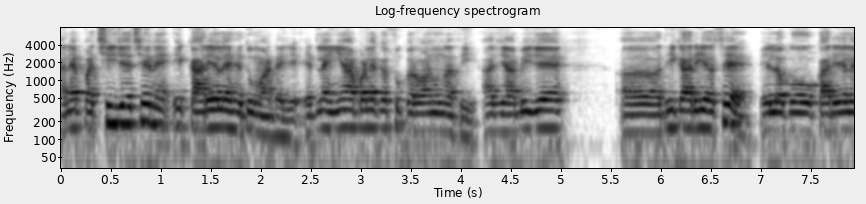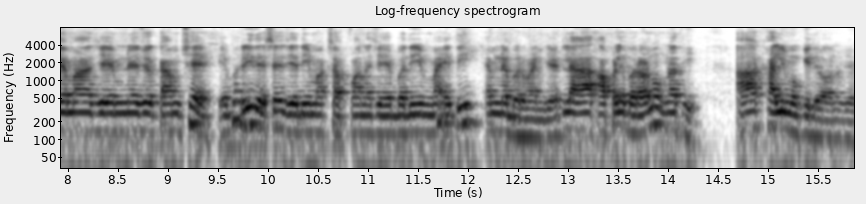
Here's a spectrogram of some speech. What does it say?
અને પછી જે છે ને, એ કાર્યાલય હેતુ માટે છે. એટલે અહીંયા આપણે કશું કરવાનું નથી. આ જ્યાં બી જે અધિકારી હશે, એ લોકો કાર્યાલયમાં જે એમને જે કામ છે, એ ભરી દેશે. જે રિમાર્ક્સ આપવાના છે, એ બધી માહિતી એમને ભરવાની છે. એટલે આ આપણે ભરવાનું નથી. આ ખાલી મૂકી દેવાનું છે.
